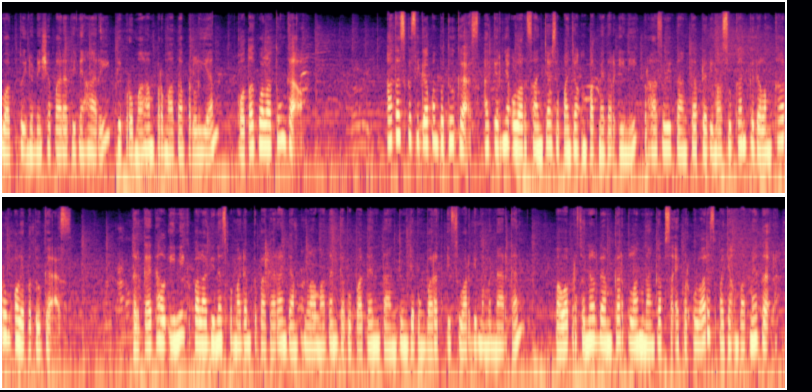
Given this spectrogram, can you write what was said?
waktu Indonesia Barat dini hari di perumahan Permata Berlian, Kota Kuala Tunggal. Atas kesigapan petugas, akhirnya ular sanca sepanjang 4 meter ini berhasil ditangkap dan dimasukkan ke dalam karung oleh petugas. Terkait hal ini, Kepala Dinas Pemadam Kebakaran dan Penyelamatan Kabupaten Tanjung Jabung Barat Iswardi membenarkan bahwa personel damkar telah menangkap seekor ular sepanjang 4 meter.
